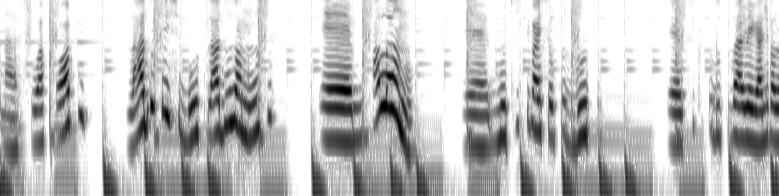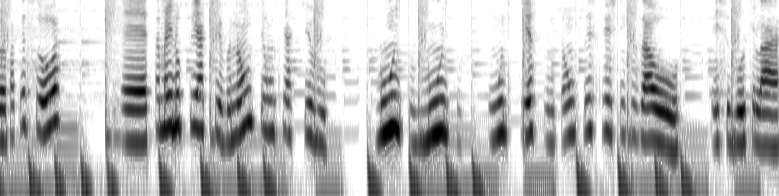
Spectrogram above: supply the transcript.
na sua copy, lá do Facebook, lá dos anúncios, é, falando é, no que, que vai ser o produto, é, o que, que o produto vai agregar de valor para a pessoa. É, também no criativo, não ter um criativo muito, muito, muito texto. Então, por isso que a gente tem que usar o Facebook lá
